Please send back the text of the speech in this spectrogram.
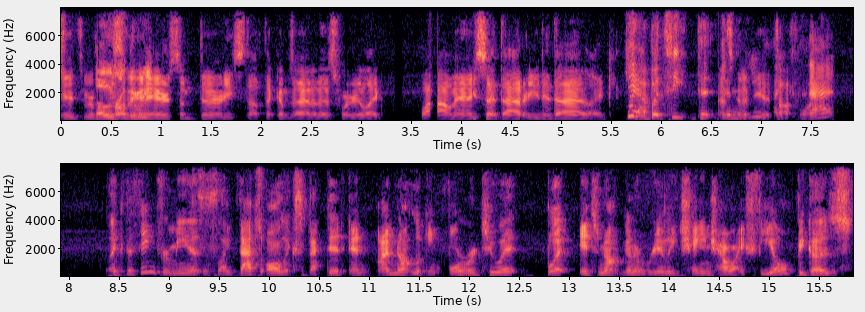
it's, we're those probably going to hear some dirty stuff that comes out of this where you're like, wow, man, you said that or you did that. Like, Yeah, but see, to, That's to gonna me, be a like, tough one. That, like, the thing for me is, it's like that's all expected, and I'm not looking forward to it. But it's not going to really change how I feel because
